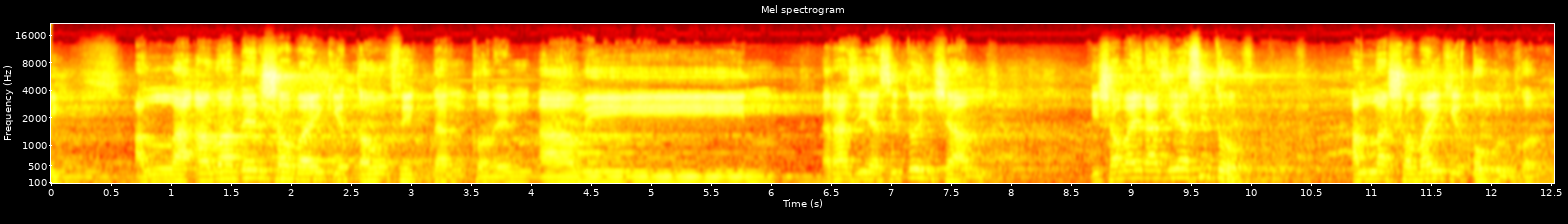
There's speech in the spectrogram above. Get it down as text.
আল্লাহ আমাদের সবাইকে তৌফিক দান করেন, আমিন। রাজি আছি তো ইনশাআল্লাহ? কি সবাই রাজি আছি তো? আল্লাহ সবাইকে কবুল করেন।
